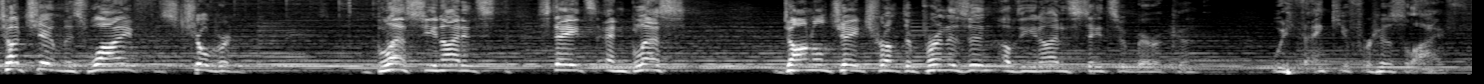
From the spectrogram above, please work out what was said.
Touch him, his wife, his children. Bless the United States and bless Donald J. Trump, the President of the United States of America. We thank you for his life.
